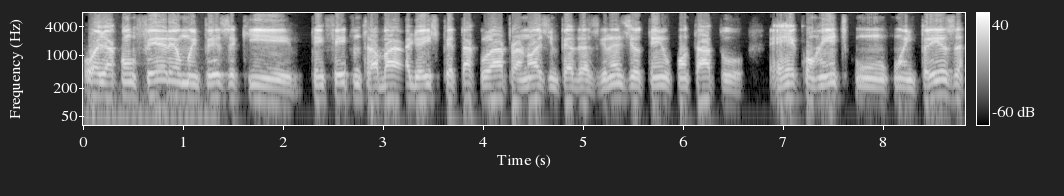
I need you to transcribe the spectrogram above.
Olha, a Confera é uma empresa que tem feito um trabalho espetacular para nós em Pedras Grandes. Eu tenho contato é, recorrente com, com a empresa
